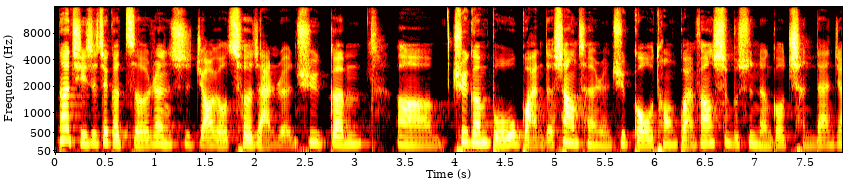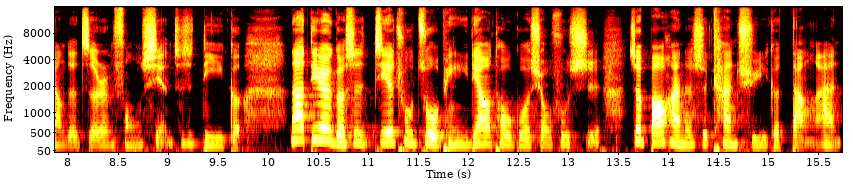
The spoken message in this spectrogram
那其实这个责任是交由策展人去跟呃去跟博物馆的上层人去沟通，馆方是不是能够承担这样的责任风险，这是第一个。那第二个是接触作品一定要透过修复师，这包含的是看取一个档案。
